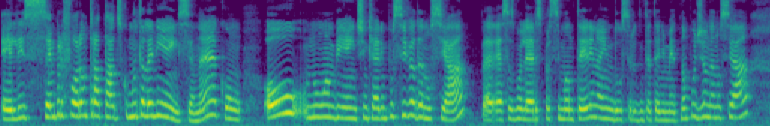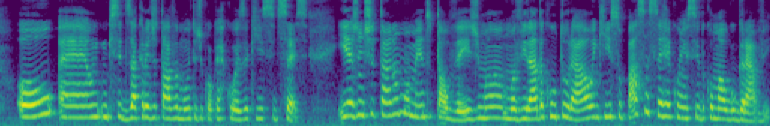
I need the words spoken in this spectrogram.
eles sempre foram tratados com muita leniência, né? Com ou num ambiente em que era impossível denunciar, essas mulheres para se manterem na indústria do entretenimento não podiam denunciar, ou é, em que se desacreditava muito de qualquer coisa que se dissesse. E a gente está num momento, talvez, de uma, uma virada cultural em que isso passa a ser reconhecido como algo grave.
